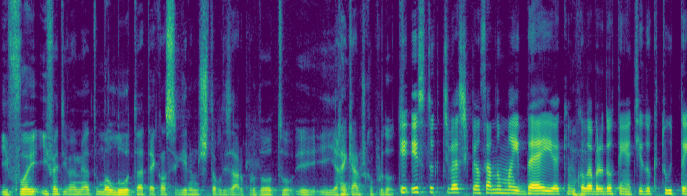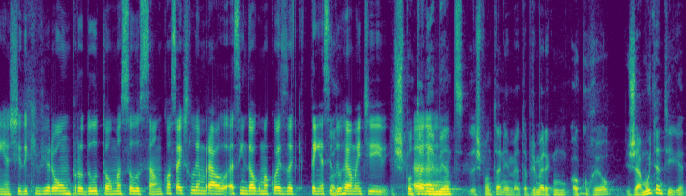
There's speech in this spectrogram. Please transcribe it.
e foi efetivamente uma luta até conseguirmos estabilizar o produto e, e arrancarmos com o produto. E, e se tu tivesse que pensar numa ideia que um uhum. colaborador tenha tido, que tu tenhas tido e que virou um produto ou uma solução, consegues te lembrar assim de alguma coisa que tenha sido realmente espontaneamente, uh... espontaneamente a primeira que me ocorreu, já muito antiga,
